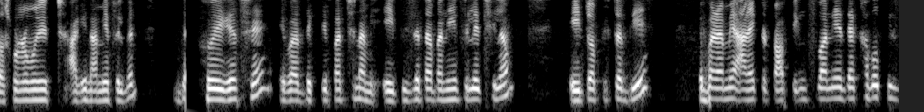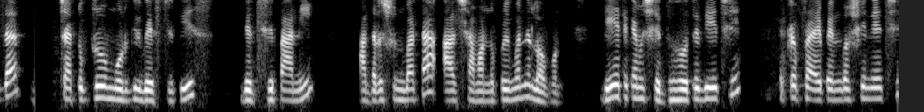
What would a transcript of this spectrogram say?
দশ ১০-১৫ মিনিট আগে নামিয়ে ফেলবেন। হয়ে গেছে। এবার দেখতে পাচ্ছেন আমি এই পিজ্জাটা বানিয়ে ফেলেছিলাম। এই টপিকটা দিয়ে। এবার আমি আরেকটা টপিংস বানিয়ে দেখাবো পিজ্জার। ৪ টুকরো মুরগির বেস্টের পিস, দিচ্ছি পানি, আদা রসুন বাটা আর সামান্য পরিমাণে লবণ। দিয়ে এটাকে আমি সেদ্ধ হতে দিয়েছি। একটা ফ্রাই প্যান বসিয়ে নিয়েছি।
